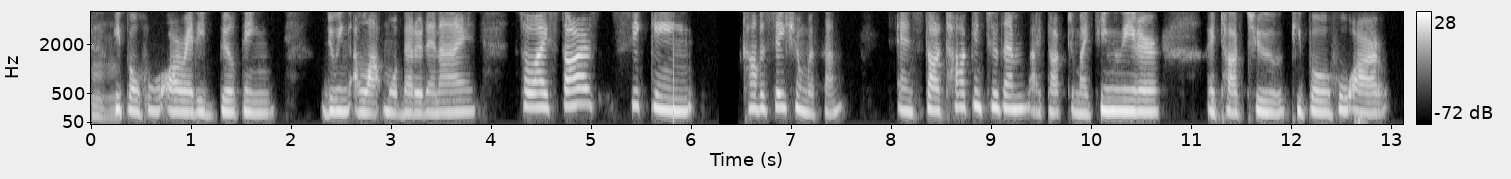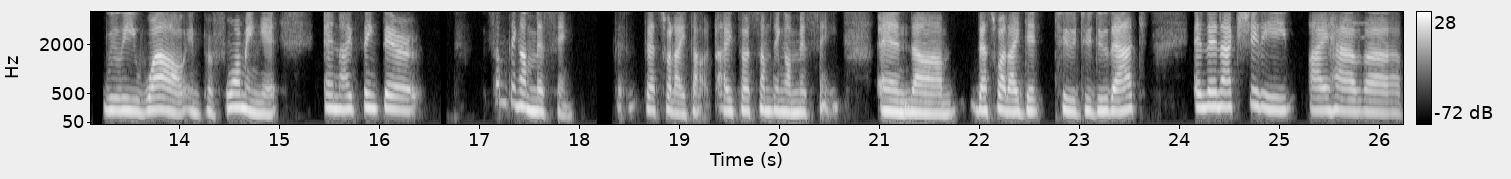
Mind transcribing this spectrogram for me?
mm-hmm. people who already building, doing a lot more better than I. So I start seeking conversation with them and start talking to them. I talk to my team leader. I talk to people who are really well in performing it, and I think they're something I'm missing that's what I thought. I thought something I'm missing, and um, that's what I did to to do that. And then actually, I have a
